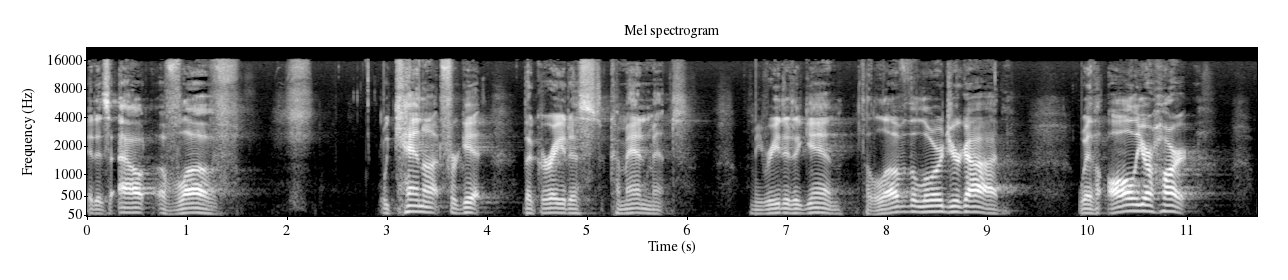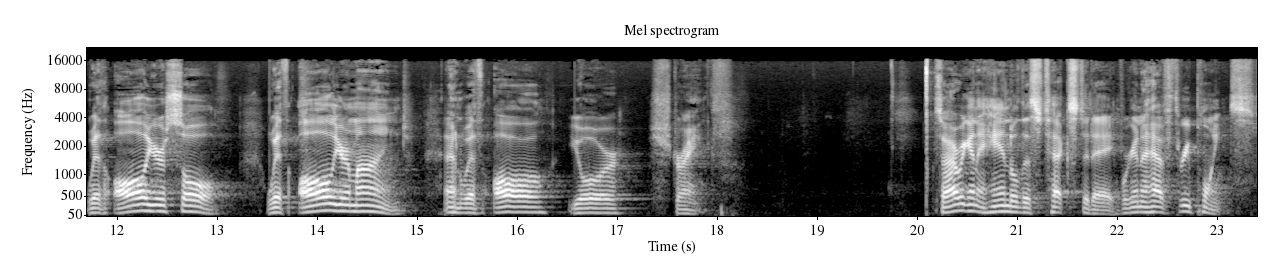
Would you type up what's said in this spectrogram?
It is out of love. We cannot forget the greatest commandment. Let me read it again to love the Lord your God with all your heart, with all your soul, with all your mind, and with all your strength. So, how are we going to handle this text today? We're going to have three points.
